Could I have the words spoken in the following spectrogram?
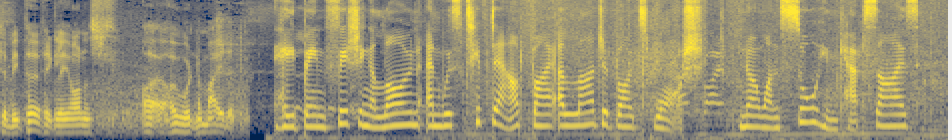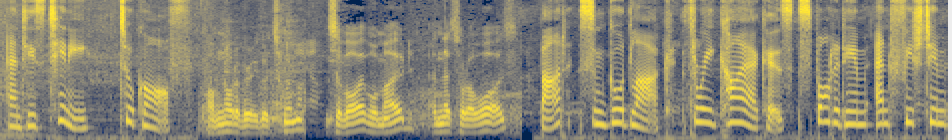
To be perfectly honest, I, I wouldn't have made it. He'd been fishing alone and was tipped out by a larger boat's wash. No one saw him capsize, and his tinny took off. I'm not a very good swimmer. Survival mode, and that's what I was. But some good luck. Three kayakers spotted him and fished him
